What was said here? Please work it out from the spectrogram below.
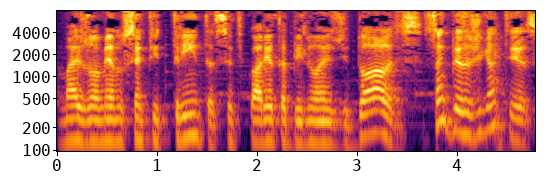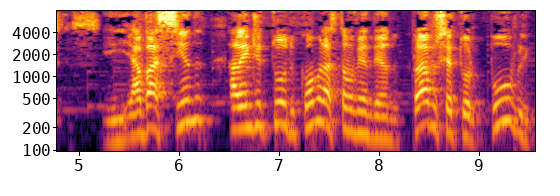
mais ou menos 130, 140 bilhões de dólares, são empresas gigantescas. E a vacina, além de tudo, como elas estão vendendo para o setor público,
